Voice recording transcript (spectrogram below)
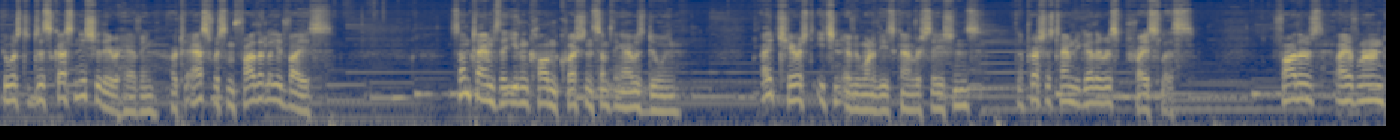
it was to discuss an issue they were having or to ask for some fatherly advice. Sometimes they even called and questioned something I was doing. I cherished each and every one of these conversations. The precious time together is priceless. Fathers, I have learned,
